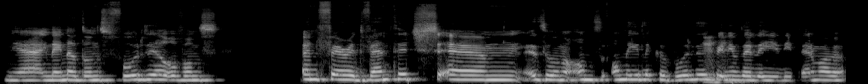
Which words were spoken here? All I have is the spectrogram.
Ja, ik denk dat ons voordeel of ons unfair advantage, ehm, zo'n ons oneerlijke voordeel, ik weet niet of je die, die term al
